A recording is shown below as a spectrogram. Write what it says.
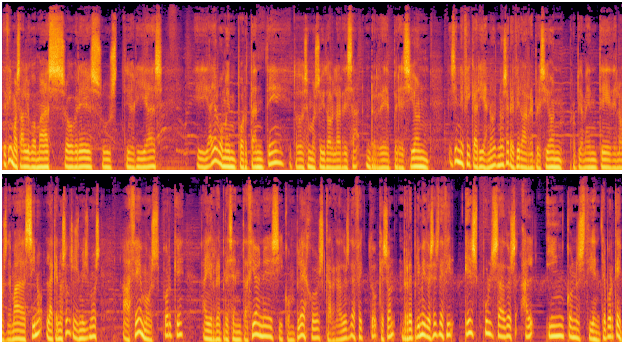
decimos algo más sobre sus teorías y hay algo muy importante, todos hemos oído hablar de esa represión. ¿Qué significaría? No, no se refiere a la represión propiamente de los demás, sino la que nosotros mismos hacemos, porque hay representaciones y complejos cargados de afecto que son reprimidos, es decir, expulsados al inconsciente. ¿Por qué?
